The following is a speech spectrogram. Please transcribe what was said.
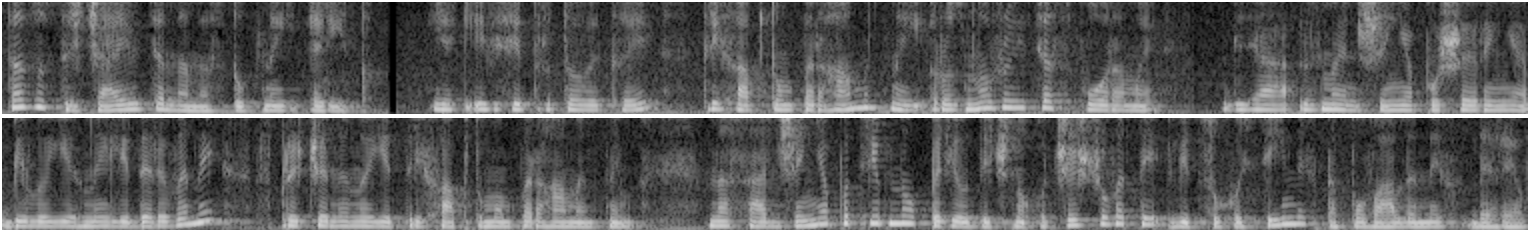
та зустрічаються на наступний рік. Як і всі трутовики, тріхаптум пергаментний розмножується спорами. Для зменшення поширення білої гнилі деревини, спричиненої тріхаптумом пергаментним, насадження потрібно періодично очищувати від сухостійних та повалених дерев.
